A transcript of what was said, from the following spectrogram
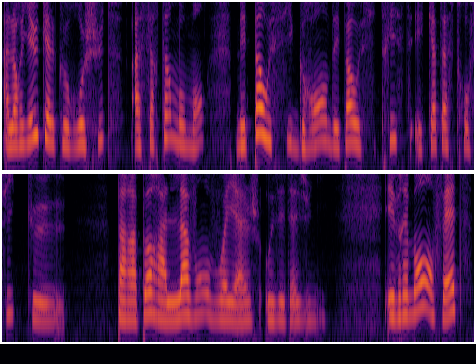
Alors il y a eu quelques rechutes à certains moments, mais pas aussi grandes et pas aussi tristes et catastrophiques que par rapport à l'avant-voyage aux États-Unis. Et vraiment en fait,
